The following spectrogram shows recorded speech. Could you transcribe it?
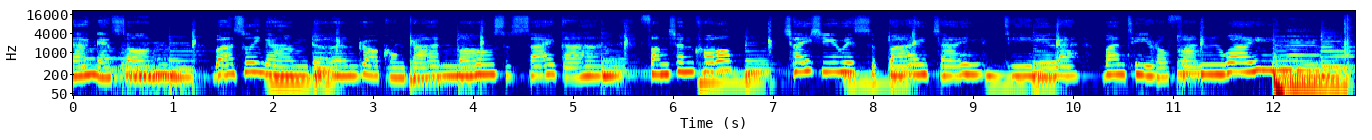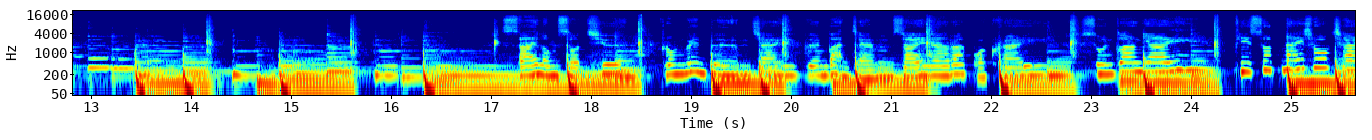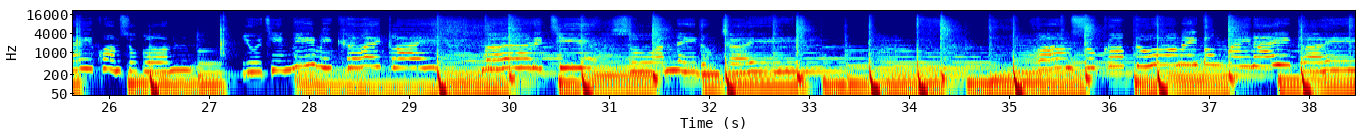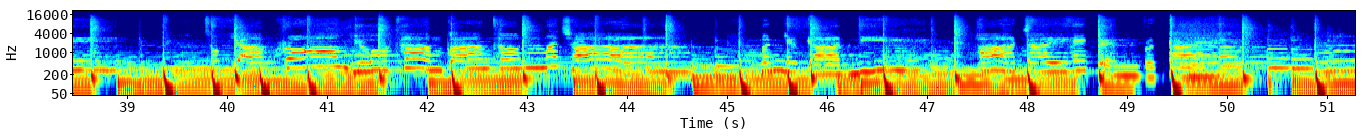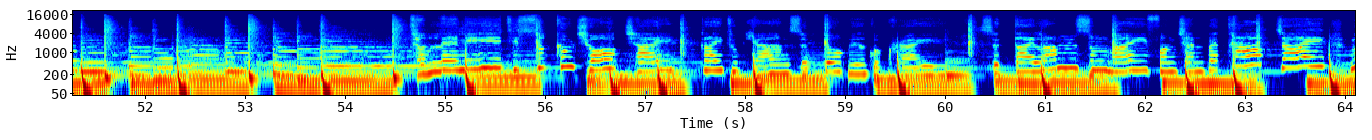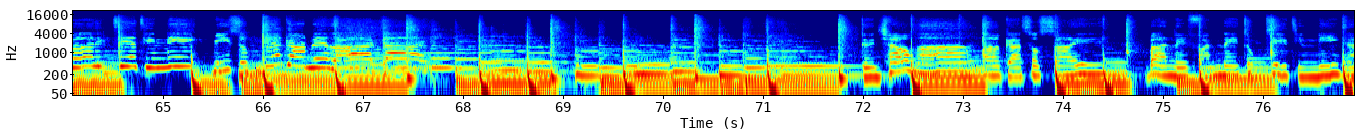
แสงแดดส่องบ้านสวยงามเดินรอบของการมองสุดสายตา ฟังฉันครบ ใช้ชีวิตสบายใจ ที่นี่แหละบ้านที่เราฝันไว้สายลมสดชื่นร่มรื่นปลื้มใจ เพื่อนบ้านแจ่มใสน่ารักกว่าใคร ส่วนกลางใหญ่ ที่สุดในโชคชัยความสุขล้น อยู่ที่นี้ไม่เคยไกล เป็นประกาย ทำเลนี้ที่สุดของโชคชัยใกล้ทุกอย่างสะดวกเหนือกว่าใคร สุดตายล้ำสมัยฟังฉันประทับใจ เมื่อได้เที่ยวที่นี่มีสุขเหนือการเวลาได้ อากาศสดใส บ้านในฝันในทุกที่ที่นี้ไง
